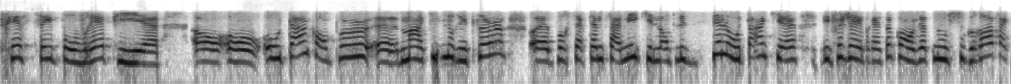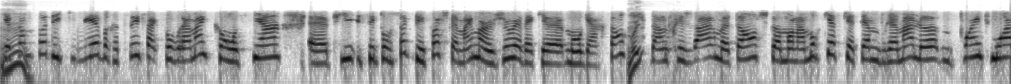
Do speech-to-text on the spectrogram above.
triste, tu sais, pour vrai. Puis euh, on- on- autant qu'on peut euh, manquer de nourriture euh, pour certaines familles qui l'ont plus difficile, autant que des fois j'ai l'impression qu'on jette nos sous gras. Fait qu'il y a Mm. comme pas d'équilibre, tu sais. Fait qu'il faut vraiment être conscient. Euh, puis c'est pour ça que des fois je fais même un jeu avec euh, mon garçon. Dans le frigidaire, mettons, je suis comme mon amour, qu'est-ce que t'aimes vraiment là? Pointe-moi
